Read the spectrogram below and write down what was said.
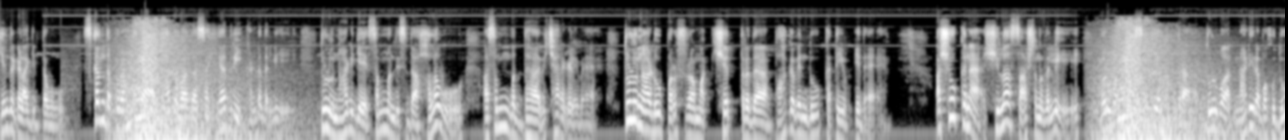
ಕೇಂದ್ರಗಳಾಗಿದ್ದವು. ಸ್ಕಂದ ಪುರಾಣದ ಭಾಗವಾದ ಸಹ್ಯಾದ್ರಿ ಖಂಡದಲ್ಲಿ ತುಳುನಾಡಿಗೆ ಸಂಬಂಧಿಸಿದ ಹಲವು ಅಸಂಬದ್ಧ ವಿಚಾರಗಳಿವೆ. ತುಳುನಾಡು ಪರಶುರಾಮ ಕ್ಷೇತ್ರದ ಭಾಗವೆಂದು ಕಥೆಯು ಇದೆ. ಅಶೋಕನ ಶಿಲಾಶಾಸನದಲ್ಲಿ ಬರುವ ಸತಿಯ ಪುತ್ರ ತುಳುವ ನಾಡಿರಬಹುದು.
